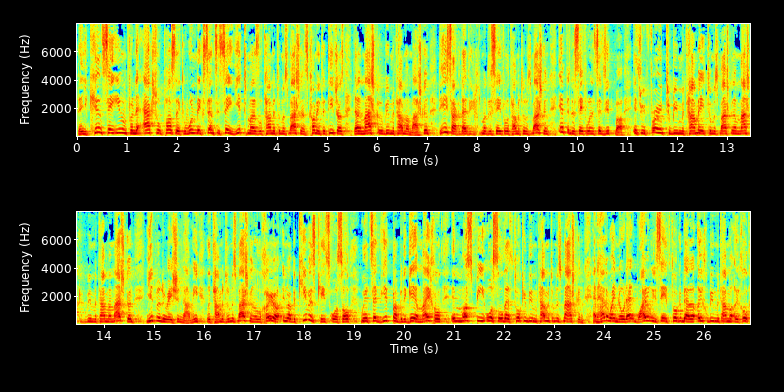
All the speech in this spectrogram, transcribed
that you can't say even from the actual pasuk, it wouldn't make sense to say yitma is latamatum mashkin. It's coming to teach us that a mashkin would be matama mashkin. The isak that yitma the sefer latamatum mashkin. If in the sefer when it says yitma, it's referring to be matame tumas mashkin and mashkin could be matama mashkin. Yitma duration nami latamatum mashkin. In Rabbi Kiva's case also, where it said yitma b'negei Michael, it must be also that's talking about matamatum mashkin. And how do I know that? Why don't we say it's talking about eichel be matama eichel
